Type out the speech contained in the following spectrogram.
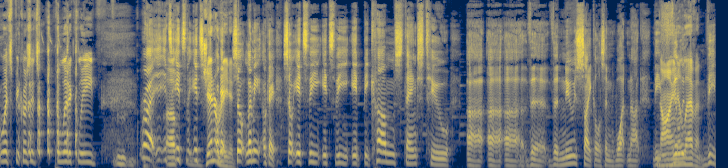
Well, it's because it's politically Right, it's Uh, it's the it's generated. Okay, so let me okay, so it's the it's the it becomes thanks to uh uh uh the the news cycles and whatnot. The 9/11. villain, the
